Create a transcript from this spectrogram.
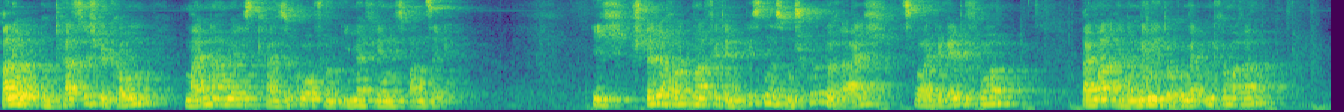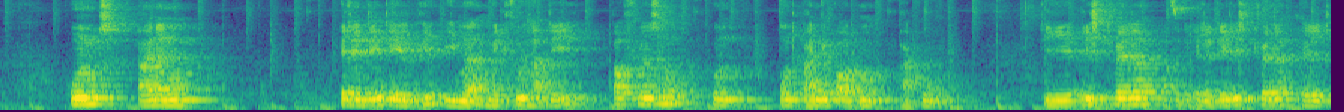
Hallo und herzlich willkommen. Mein Name ist Kai Suko von Beamer24. Ich stelle heute mal für den Business- und Schulbereich zwei Geräte vor. Einmal eine Mini-Dokumentenkamera und einen LED-DLP-Beamer mit Full HD-Auflösung und, und eingebautem Akku. Die Lichtquelle, also die LED-Lichtquelle, hält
